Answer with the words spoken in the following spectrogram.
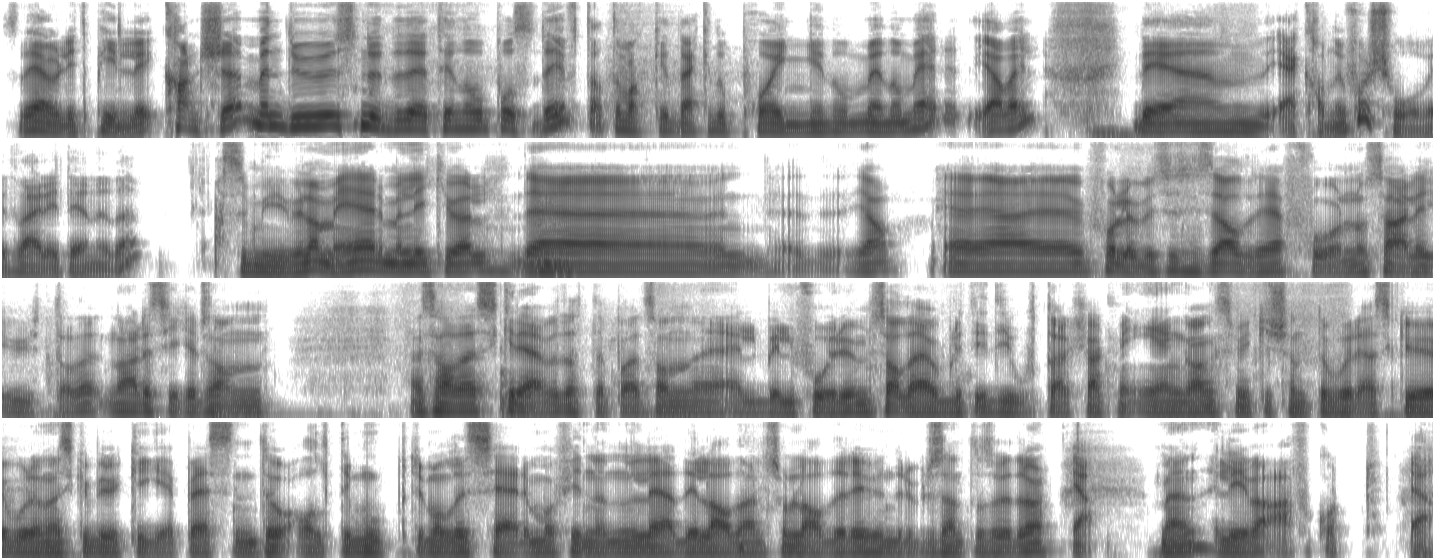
Så det er jo litt pinlig. Kanskje, men du snudde det til noe positivt? At det, var ikke, det er ikke noe poeng i noe, med noe mer? Ja vel. Det, jeg kan jo for så vidt være litt enig i det. Altså, mye vil ha mer, men likevel. Det Ja. Jeg, jeg, foreløpig så syns jeg aldri jeg får noe særlig ut av det. Nå er det sikkert sånn hvis jeg hadde skrevet dette på et sånn elbilforum, så hadde jeg jo blitt idioterklært med en gang som ikke skjønte hvor jeg skulle, hvordan jeg skulle bruke GPS-en til å alltid optimalisere med å finne den ledige laderen som lader i 100% osv. Ja. Men livet er for kort. Ja.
